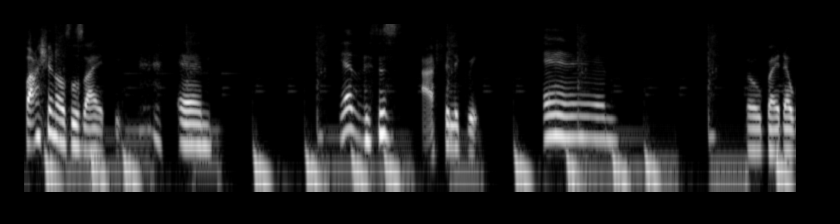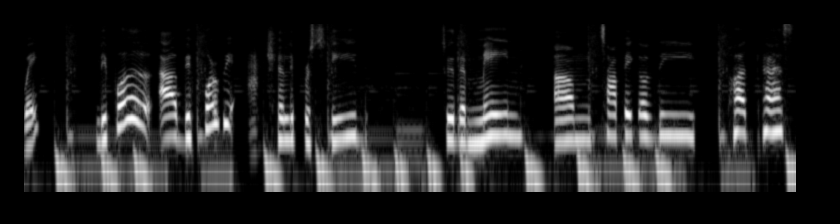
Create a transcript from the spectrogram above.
functional society. And yeah this is actually great. And so by the way before uh before we actually proceed to the main um topic of the podcast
